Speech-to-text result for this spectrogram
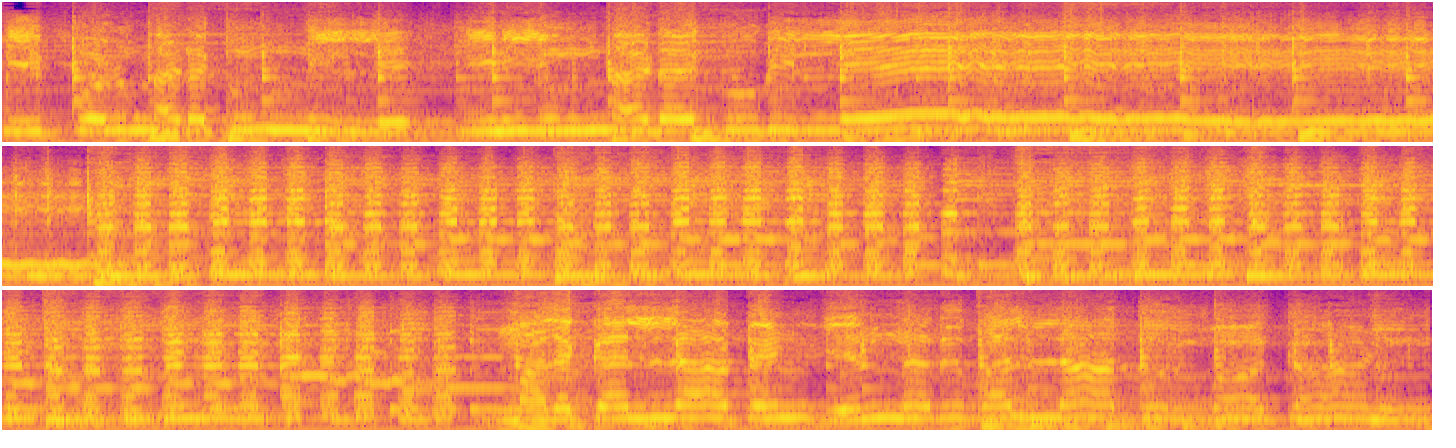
ഇപ്പോഴും നടക്കുന്നില്ലേ? ഇനിയും നടക്കുകില്ലേ മലക്കല്ല പെൺ എന്നത് വല്ലാത്തൊരു വാക്കാണ്.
